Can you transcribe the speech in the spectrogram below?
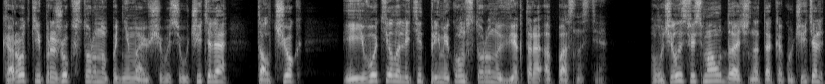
Короткий прыжок в сторону поднимающегося учителя, толчок, и его тело летит прямиком в сторону вектора опасности. Получилось весьма удачно, так как учитель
